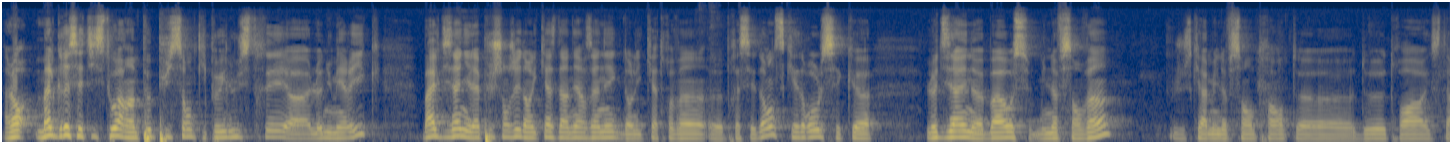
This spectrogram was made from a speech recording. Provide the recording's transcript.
Alors, malgré cette histoire un peu puissante qui peut illustrer le numérique, bah, le design, il a plus changé dans les 15 dernières années que dans les 80 euh, précédentes. Ce qui est drôle, c'est que le design euh, Bauhaus 1920 jusqu'à 1932, 3, etc.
